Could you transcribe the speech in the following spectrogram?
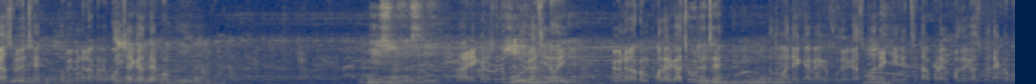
গাছ রয়েছে, তো বিভিন্ন রকমের বনসাই গাছ দেখো। আর এখানে শুধু ফুল গাছই নয়, বিভিন্ন রকম ফলের গাছও উঠেছে। তো তোমাদেরকে আমি আগে ফুলের গাছগুলো দেখিয়ে নিচ্ছি, তারপরে আমি ফলের গাছগুলো দেখাবো।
